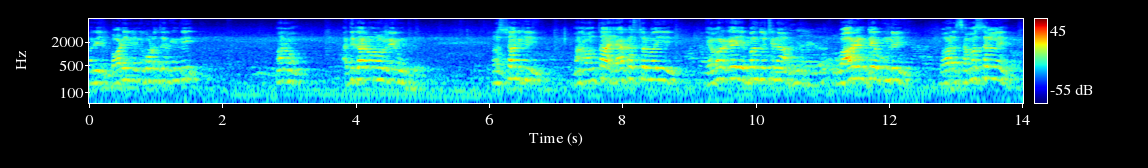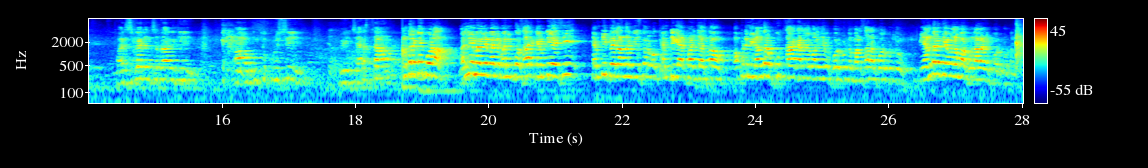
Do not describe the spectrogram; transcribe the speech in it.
మరి బాడీని ఎన్నుకోవడం జరిగింది. మనం అధికారంలో లేవు ఇప్పుడు. ప్రస్తుతానికి మనమంతా ఏకస్థులమయ్యి ఎవరికే ఇబ్బంది వచ్చినా వారంటే ఉండి వారి సమస్యల్ని పరిష్కరించడానికి ఆ వంతు కృషి మేము చేస్తాం. అందరికీ కూడా మళ్ళీ మళ్ళీ మళ్ళీ మళ్ళీ ఇంకోసారి కమిటీ వేసి కమిటీ పేర్లు అందరూ తీసుకొని ఒక కమిటీగా ఏర్పాటు చేస్తాం. అప్పుడు మీరు అందరూ పూర్తి సహకారం ఇవ్వాలని చెప్పి కోరుకుంటూ మనసారా కోరుకుంటూ మీ అందరి దీవెనలో మాకు ఉండాలని కోరుకుంటున్నాం.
